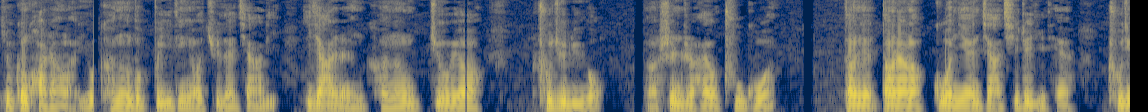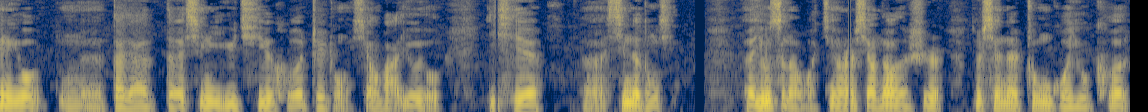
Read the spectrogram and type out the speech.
就更夸张了，有可能都不一定要聚在家里，一家人可能就要出去旅游啊，甚至还要出国。当年当然了，过年假期这几天出境游，嗯，大家的心理预期和这种想法又有一些呃新的东西，呃，由此呢，我进而想到的是，就是现在中国游客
